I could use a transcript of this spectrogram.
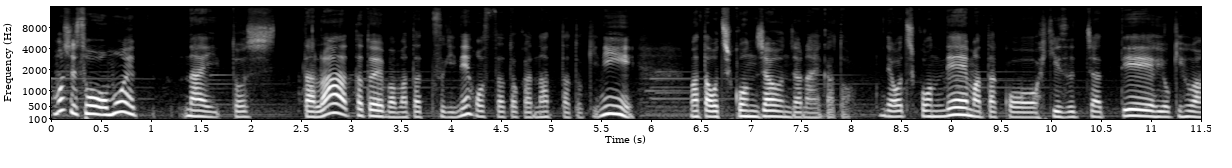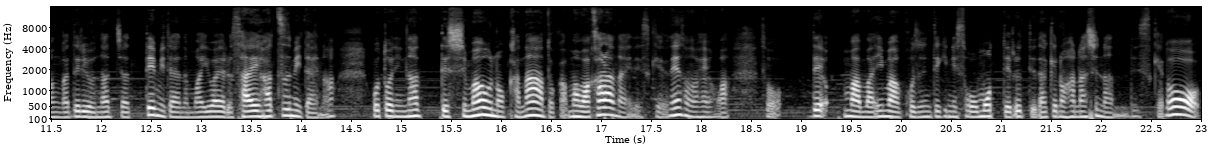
うもしそう思えないとしたら例えばまた次ね発作とかなった時にまた落ち込んじゃうんじゃないかとで落ち込んでまたこう引きずっちゃって予期不安が出るようになっちゃってみたいな、まあ、いわゆる再発みたいなことになってしまうのかなとかまあ分からないですけどねその辺は。そうでまあまあ今は個人的にそう思ってるってだけの話なんですけど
